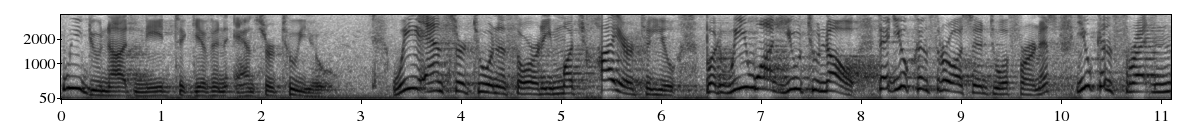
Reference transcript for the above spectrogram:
we do not need to give an answer to you. We answer to an authority much higher to you, but we want you to know that you can throw us into a furnace. You can threaten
